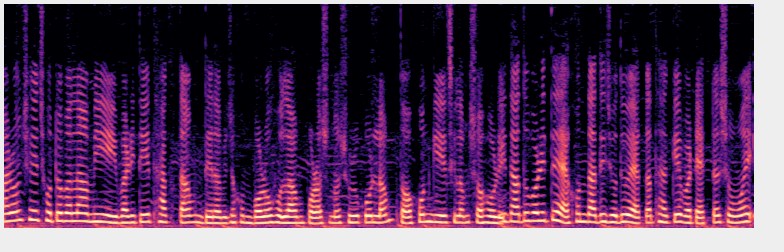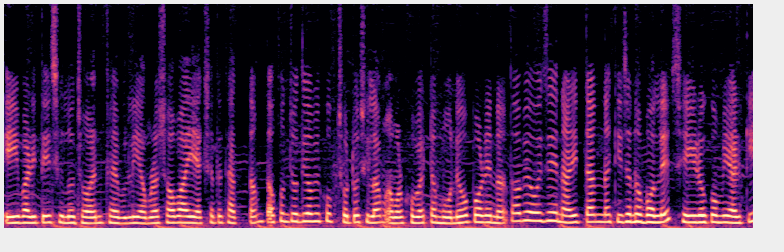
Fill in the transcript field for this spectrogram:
কারণ সেই ছোটবেলা আমি এই বাড়িতেই থাকতাম। দেন আমি যখন বড় হলাম, পড়াশোনা শুরু করলাম, তখন গিয়েছিলাম শহরে। দাদু বাড়িতে এখন দাদি যদিও একা থাকে বাট একটা সময় এই বাড়িতেই ছিল জয়েন্ট ফ্যামিলি আমরা সবাই একসাথে থাকতাম। তখন যদিও আমি খুব ছোট ছিলাম, আমার খুব একটা মনেও পড়ে না। তবে ওই যে নারীর টান না কি যেন বলে সেই রকমই আর কি।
